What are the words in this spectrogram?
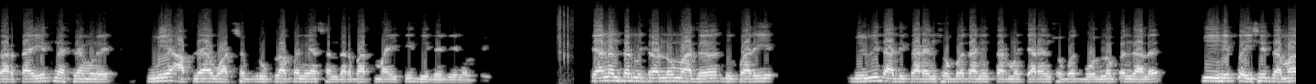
करता येत नसल्यामुळे मी आपल्या व्हॉट्सअप ग्रुपला पण या संदर्भात माहिती दिलेली नव्हती. त्यानंतर मित्रांनो माझं दुपारी विविध अधिकाऱ्यांसोबत आणि कर्मचाऱ्यांसोबत बोलणं पण झालं की हे पैसे जमा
